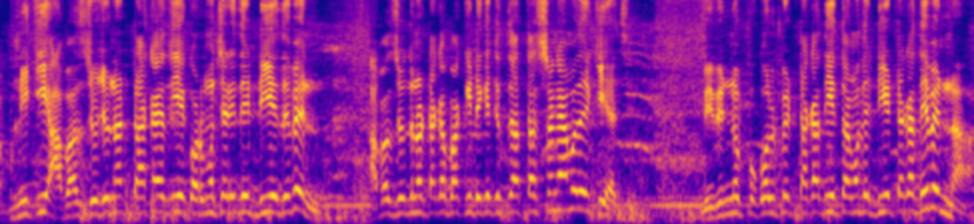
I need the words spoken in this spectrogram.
আপনি কি আবাস যোজনার টাকা দিয়ে কর্মচারীদের দিয়ে দেবেন? আবাস যোজনার টাকা বাকি রেখেছে তার তার সঙ্গে আমাদের কি আছে? বিভিন্ন প্রকল্পের টাকা দিয়ে তো আমাদের ডিএর টাকা দেবেন না।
